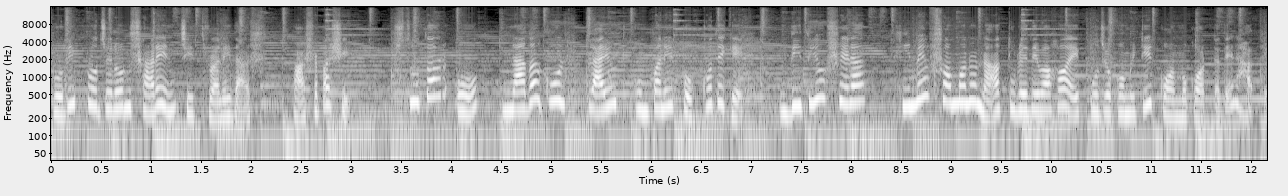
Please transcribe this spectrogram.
প্রদীপ প্রজ্বলন সারেন চিত্রালী দাস। পাশাপাশি সুতার ও নাগা গোল্ড প্লাইউড কোম্পানির পক্ষ থেকে দ্বিতীয় সেরা থিমের সম্মাননা তুলে দেওয়া হয় পুজো কমিটির কর্মকর্তাদের হাতে।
